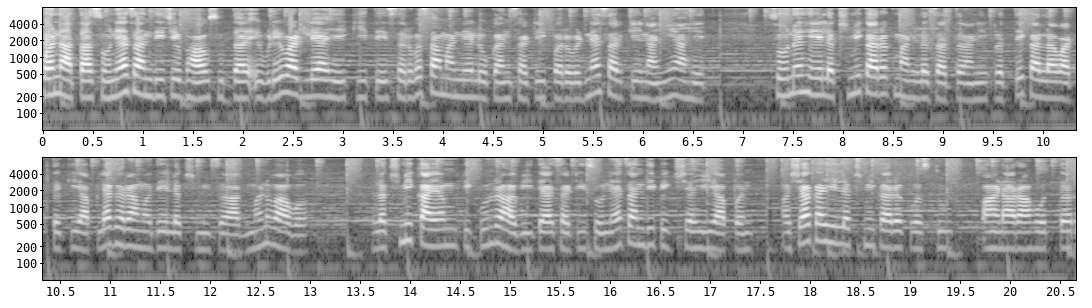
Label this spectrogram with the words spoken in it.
पण आता सोन्या चांदीचे भावसुद्धा एवढे वाढले आहे की ते सर्वसामान्य लोकांसाठी परवडण्यासारखे नाही आहेत. सोनं हे लक्ष्मीकारक मानलं जातं आणि प्रत्येकाला वाटतं की आपल्या घरामध्ये लक्ष्मीचं आगमन व्हावं. लक्ष्मी कायम टिकून राहावी त्यासाठी सोन्या चांदीपेक्षाही आपण अशा काही लक्ष्मीकारक वस्तू पाहणार आहोत तर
